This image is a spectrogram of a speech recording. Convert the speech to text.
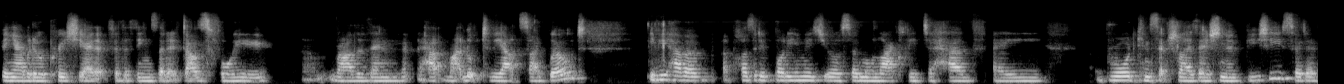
being able to appreciate it for the things that it does for you um, rather than how it might look to the outside world. If you have a, a positive body image, you're also more likely to have a broad conceptualization of beauty. So to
